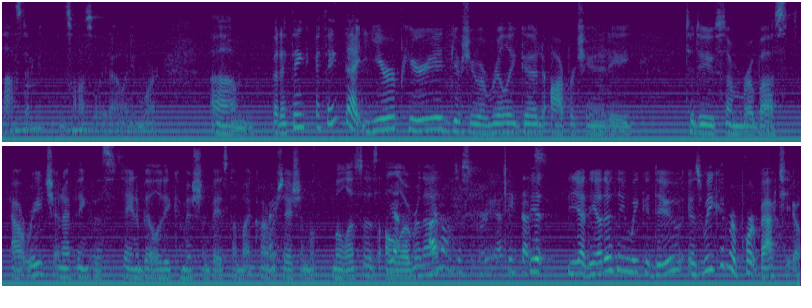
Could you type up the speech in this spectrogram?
plastic and Sausalito anymore. Um, but I think, I think that year period gives you a really good opportunity to do some robust outreach, and I think the Sustainability Commission, based on my conversation with Melissa, is all yeah, over that. I don't disagree, I think The- that's, Yeah, the other thing we could do is we could report back to you,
